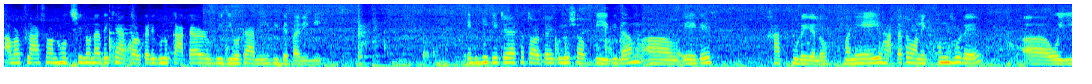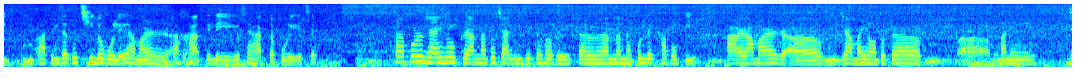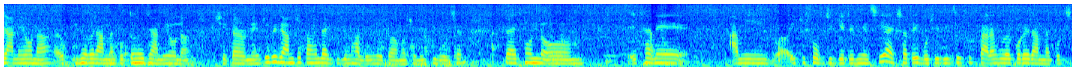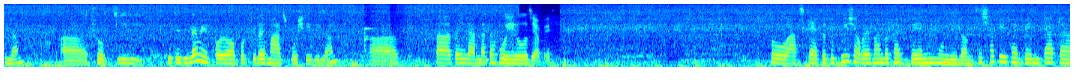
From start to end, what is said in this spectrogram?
আমার ফ্ল্যাশ অন হচ্ছিল না দেখে আর তরকারিগুলো কাটার ভিডিওটা আমি দিতে পারিনি। এদিকে কেটে রাখা তরকারিগুলো সব দিয়ে দিলাম। এই রে হাত পুড়ে গেল। মানে এই হাতাটা অনেকক্ষণ ধরে ওই পাতিলটাতে ছিল বলে আমার হাতে লেগে গেছে, হাতটা পুড়ে গেছে। তারপর যাই হোক, রান্না তো চালিয়ে যেতে হবে, কারণ রান্না না করলে খাব কি? আর আমার জামাই অতটা মানে জানেও না, কীভাবে রান্না করতে হয় জানেও না, সে কারণে। যদি জানতো তাহলে একদিকে ভালোই হতো আমার জন্য কী বলছেন? তো এখন এখানে আমি একটু সবজি কেটে নিয়েছি, একসাথেই বসিয়ে দিয়েছি খুব তাড়াহুড়া করে রান্না করছিলাম। সবজি কেটে দিলাম, এরপরে অপর চুলায় মাছ বসিয়ে দিলাম। তাড়াতাড়ি রান্নাটা হয়েও যাবে। তো আজকে এতটুকুই, সবাই ভালো থাকবেন মহিনী ব্লগসের সাথেই থাকবেন, টাটা।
